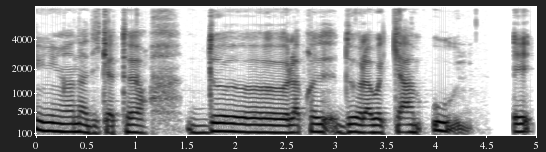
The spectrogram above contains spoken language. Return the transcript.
un indicateur de la, de la webcam ou et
